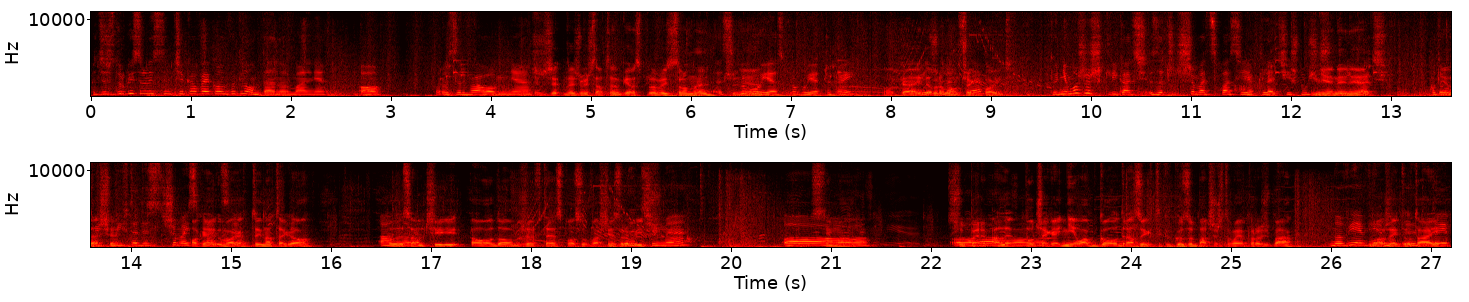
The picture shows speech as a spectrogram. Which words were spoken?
Chociaż z drugiej strony jestem ciekawa, jak on wygląda normalnie. O, Rozerwało mnie. Weźmiesz tam ten gem z prawej strony, czy nie? Spróbuję, spróbuję, czekaj. Okej, Już dobra, mam lecę. checkpoint. Tu nie możesz klikać, znaczy trzymać spację jak lecisz, musisz Nie, nie, nie. klikać. Bo to Nie da mówisz się. mi wtedy trzymaj Okej, spację. uwaga tutaj na tego. A, Polecam dobra. ci, o dobrze, w ten sposób właśnie zrobić. Lecimy. Nic nie O, Super, O. ale poczekaj, nie łap go od razu, jak tylko go zobaczysz, to moja prośba. no wiem, wiem. Uważaj y, tutaj.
